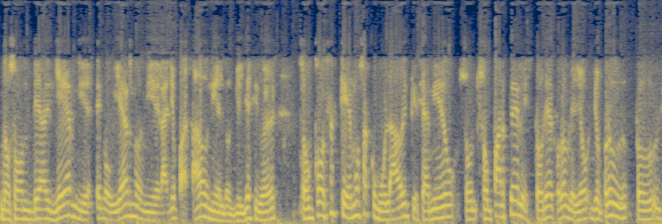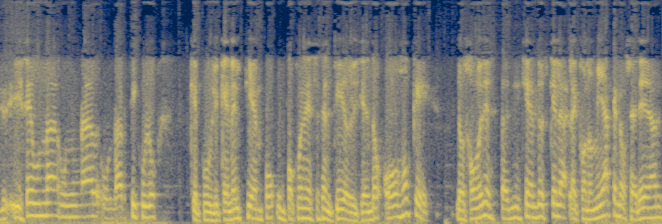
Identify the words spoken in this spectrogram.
no son de ayer, ni de este gobierno, ni del año pasado, ni del 2019, son cosas que hemos acumulado y que se han ido, son, son parte de la historia de Colombia. Yo, yo, hice una, un artículo que publiqué en el tiempo un poco en ese sentido, diciendo, ojo que los jóvenes están diciendo es que la, la economía que nos heredan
